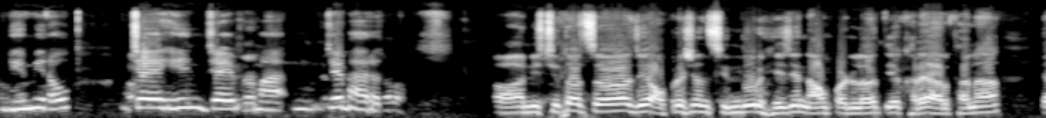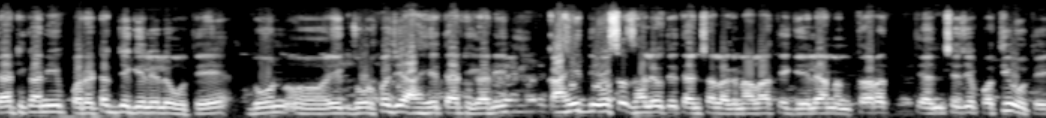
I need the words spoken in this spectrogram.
नेहमी राहू. जय हिंद जय मा जय भारत. निश्चितच जे ऑपरेशन सिंदूर हे जे नाव पडलं ते खऱ्या अर्थानं त्या ठिकाणी पर्यटक जे गेलेले होते दोन एक जोडपं जे आहे त्या ठिकाणी काही दिवसच झाले होते त्यांच्या लग्नाला. ते गेल्यानंतर त्यांचे जे पती होते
